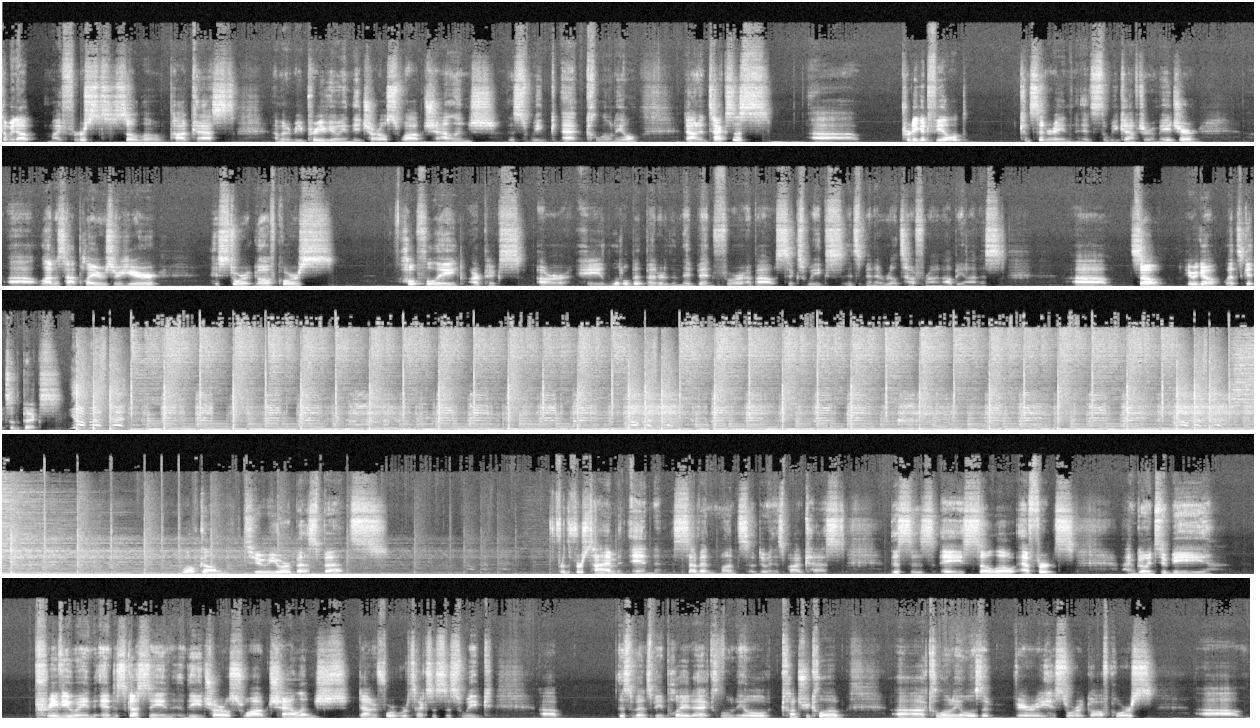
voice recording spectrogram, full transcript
coming up, my first solo podcast. I'm going to be previewing the Charles Schwab Challenge this week at Colonial down in Texas. Uh, pretty good field considering it's the week after a major. Uh, a lot of top players are here. Historic golf course. Hopefully, our picks are a little bit better than they've been for about six weeks. It's been a real tough run, I'll be honest. Uh, so, here we go. Let's get to the picks. Welcome to your best bets. For the first time in seven months of doing this podcast, this is a solo efforts. I'm going to be previewing and discussing the Charles Schwab Challenge down in Fort Worth, Texas this week. Uh, this event's being played at Colonial Country Club. Uh, Colonial is a very historic golf course. Um,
